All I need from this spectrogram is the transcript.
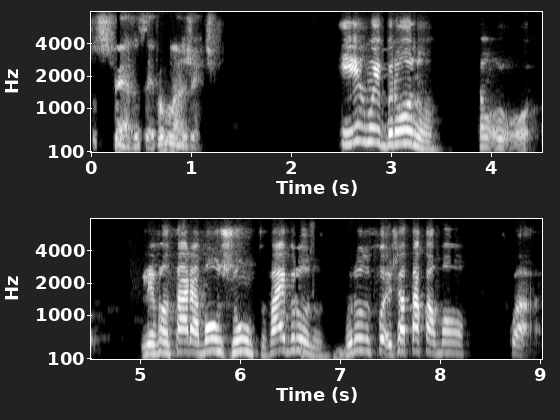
dos feras aí. Vamos lá, gente. Irmo e Bruno então, levantaram a mão junto. Vai, Bruno. Bruno foi, já está com a mão. Com a...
